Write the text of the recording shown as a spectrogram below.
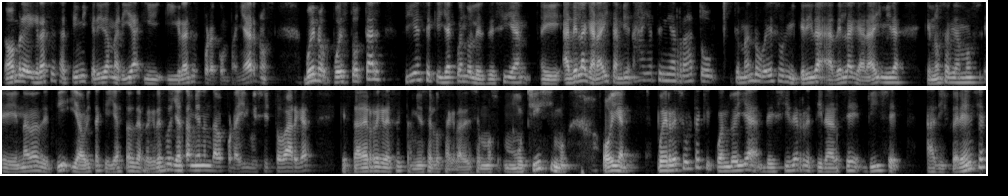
hombre, gracias a ti, mi querida María, y, gracias por acompañarnos. Bueno, pues total, fíjense que ya cuando les decía, eh, Adela Garay también, ah, ya tenía rato, te mando besos, mi querida Adela Garay, mira, que no sabíamos eh, nada de ti y ahorita que ya estás de regreso, ya también andaba por ahí Luisito Vargas, que está de regreso y también se los agradecemos muchísimo. Oigan, pues resulta que cuando ella decide retirarse, dice, a diferencia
